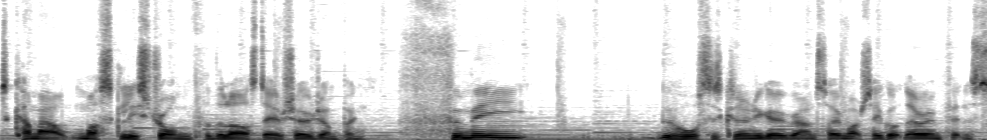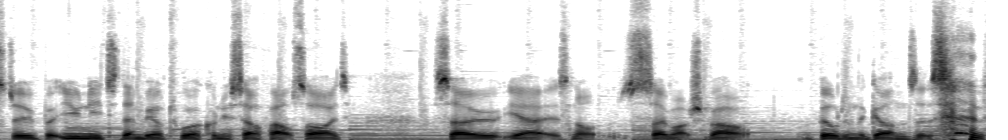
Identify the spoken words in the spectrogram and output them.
to come out muscly strong for the last day of show jumping. For me, the horses can only go around so much, they've got their own fitness to do, but you need to then be able to work on yourself outside. So yeah, it's not so much about building the guns, it's a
